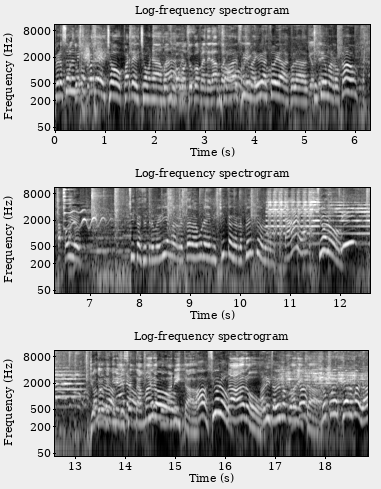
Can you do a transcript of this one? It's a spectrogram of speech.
Pero solamente parte del show, parte del show nada más. Como tú comprenderás, Farid. yo ya estoy ah, con la. Yo Estoy sé. marrocado. Oye, chicas, ¿se atreverían a retar a alguna de mis chicas de repente o no? Claro. ¿Sí o no? Yo creo que tiene que ser Tamara Quiero- con Anita. Ah, ¿sí o no? Claro. Anita, venga por Anita. acá. No puedes quedar mal, ¿ah?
